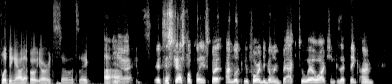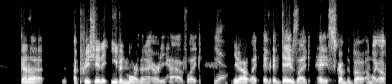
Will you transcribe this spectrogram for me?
flipping out at boatyards. So it's like, uh, uh Yeah, it's it's Yeah. a stressful place, but I'm looking forward to going back to whale watching because I think I'm gonna appreciate it even more than I already have. Like, Yeah. you know, like if, if Dave's like, "Hey, scrub the boat," I'm like, "Oh,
